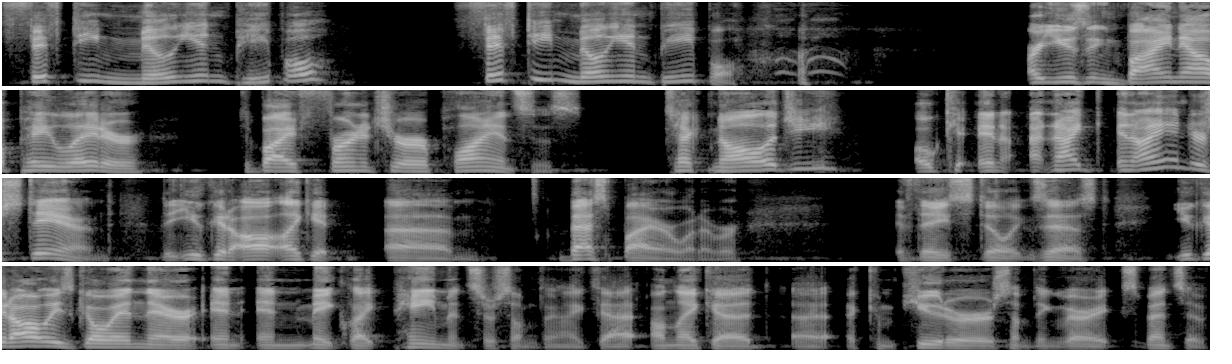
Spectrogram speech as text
50 million people? 50 million people are using buy now, pay later to buy furniture or appliances. Technology, okay and, and i and i understand that you could all like it um, best buy or whatever if they still exist you could always go in there and and make like payments or something like that on like a, a, a computer or something very expensive.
